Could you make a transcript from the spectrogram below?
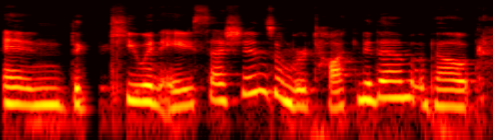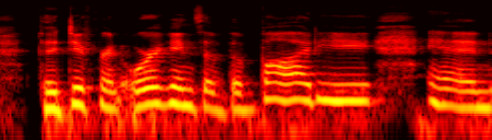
And the Q and A sessions, when we're talking to them about the different organs of the body, and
